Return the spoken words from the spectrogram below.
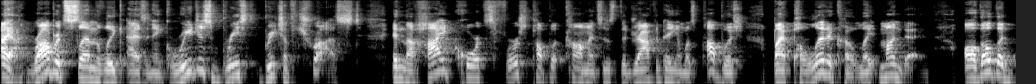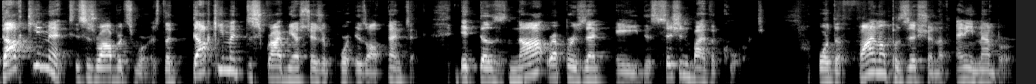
Oh, yeah. Roberts slammed the leak as an egregious breach, breach of trust in the High Court's first public comment since the draft opinion was published by Politico late Monday. Although the document, this is Robert's words, the document described in yesterday's report is authentic, it does not represent a decision by the court or the final position of any member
